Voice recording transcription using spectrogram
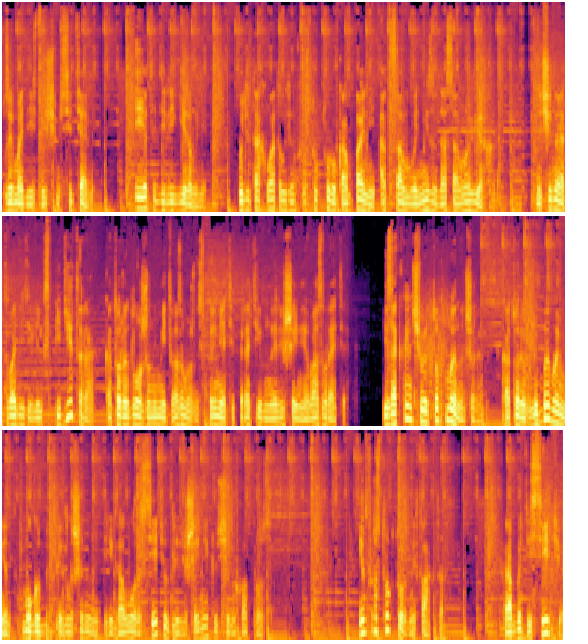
взаимодействующим с сетями. И это делегирование будет охватывать инфраструктуру компании от самого низа до самого верха, начиная от водителя-экспедитора, который должен иметь возможность принять оперативное решение о возврате, и заканчивая топ-менеджерами, которые в любой момент могут быть приглашены на переговоры с сетью для решения ключевых вопросов. Инфраструктурный фактор. К работе с сетью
